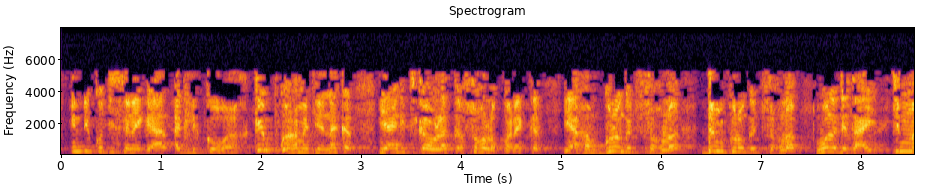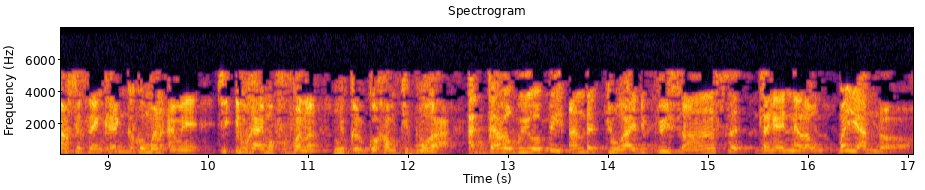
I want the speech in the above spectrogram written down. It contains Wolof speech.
indi ko ci Sénégal ak li ko wax képp koo xamante ni nag yaa ngi ci kaw la soxla ko rek yaa xam guro nga ci soxla demi guro nga ci soxla wala détail ci marché zinc rek nga ko mën a amee ci Ibrahima Fofana ñu gën koo xam ci Boura ak garabu yoo bi ànd ak cuuraay di puissance da ngay nelaw ba yàndoor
